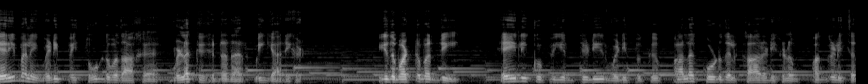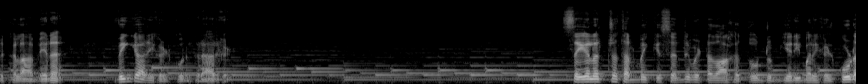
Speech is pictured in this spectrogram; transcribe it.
எரிமலை வெடிப்பை தூண்டுவதாக விளக்குகின்றனர் விஞ்ஞானிகள். இது மட்டுமன்றி ஹெய்லி குப்பியின் திடீர் வெடிப்புக்கு பல கூடுதல் காரணிகளும் பங்களித்திருக்கலாம் என விஞ்ஞானிகள் கூறுகிறார்கள். செயலற்ற தன்மைக்கு சென்றுவிட்டதாக தோன்றும் எரிமலைகள் கூட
